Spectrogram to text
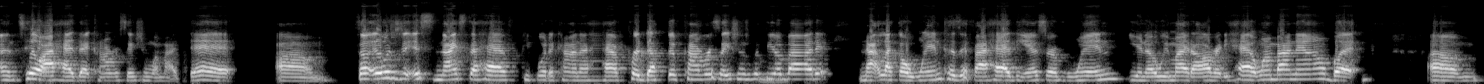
until I had that conversation with my dad. Um, so it was it's nice to have people to kind of have productive conversations with you about it, not like a win. Because if I had the answer of when, you know, we might have already had one by now. But um,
